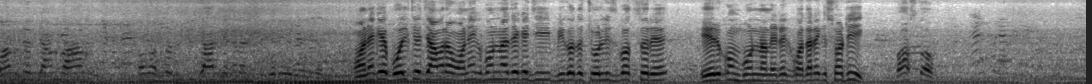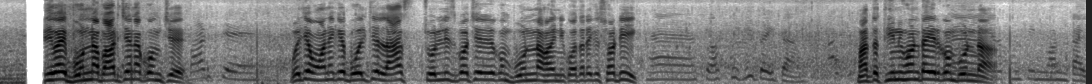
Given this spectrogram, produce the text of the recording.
মানুষের যানবাহন সমস্ত কিছু যার যেখানে অনেকে বলছে যে আমরা অনেক বন্যা দেখেছি বিগত চল্লিশ বছরে এরকম বন্যা না এটা কি কথাটা কি সঠিক? বাস্তব। দিদি ভাই বন্যা বাড়ছে না কমছে? বলছে অনেকে বলছে লাস্ট চল্লিশ বছর এরকম বন্যা হয়নি। কথাটা কি সঠিক? হ্যাঁ মাত্র তিন ঘন্টায় এরকম বন্যা। ঘন্টাই।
